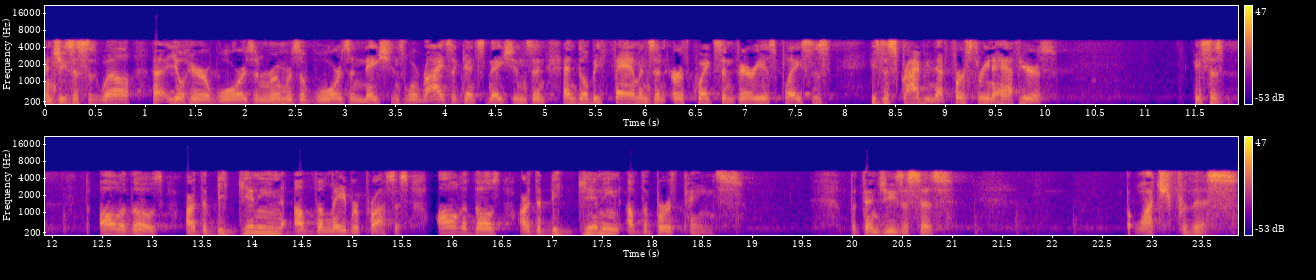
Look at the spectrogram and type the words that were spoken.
And Jesus says, Well, uh, you'll hear wars and rumors of wars, and nations will rise against nations, and, and there'll be famines and earthquakes in various places. He's describing that first three and a half years. He says, all of those are the beginning of the labor process. All of those are the beginning of the birth pains. But then Jesus says, but watch for this.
